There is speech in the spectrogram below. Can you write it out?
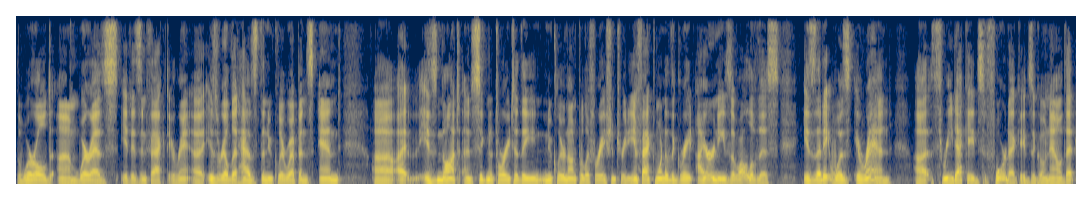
the world, um, whereas it is, in fact, Iran, uh, Israel that has the nuclear weapons and uh, is not a signatory to the Nuclear Nonproliferation Treaty. In fact, one of the great ironies of all of this is that it was Iran, uh, three decades, four decades ago now, that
